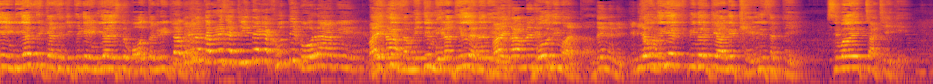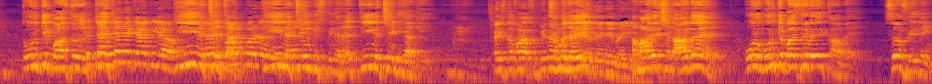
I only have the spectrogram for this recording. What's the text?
ये इंडिया से कैसे जीतेगा? इंडिया इस तो बहुत तगड़ी टीम तगड़ी है। तगड़ी से जीतेगा खुद ही बोल रहा है अभी। भाई समझिए मेरा दिल है ना भाई साहब ने वो नहीं मानता। नहीं नहीं नहीं इंडिया ये स्पिनर के आगे खेल नहीं सकते। सिवाय एक चाचे के। तो उनके पास तो तो चाचे ने क्या किया? तीन अच्छे तीन अच्छे उनके स्पिनर है तीन अच्छे इंडिया के। इस दफ़ा समझ आई? हमारे शराब है और उनके पास सिर्फ़ एक काम है सिर्फ़ फील्डिंग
